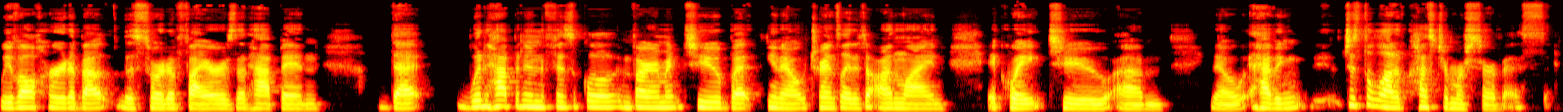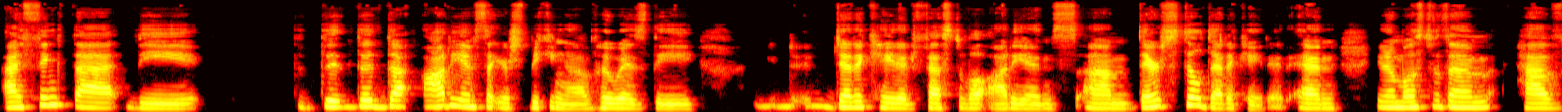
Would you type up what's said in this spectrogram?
We've all heard about the sort of fires that happen that would happen in a physical environment too, but you know, translated to online equate to um, you know having just a lot of customer service. I think that the the the, the audience that you're speaking of, who is the dedicated festival audience um, they're still dedicated and you know most of them have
